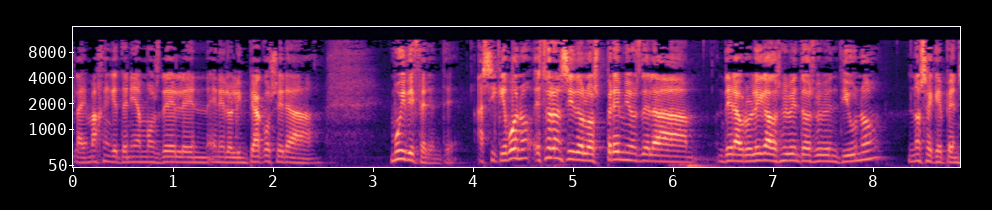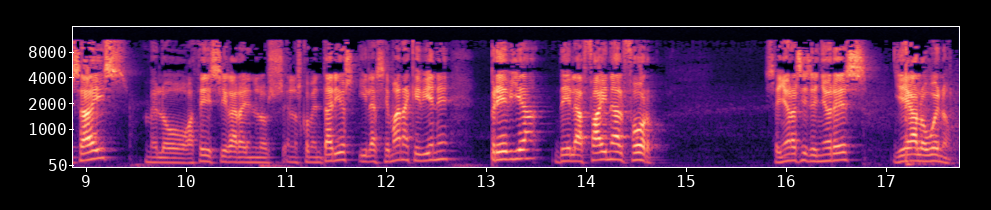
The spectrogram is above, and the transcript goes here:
la imagen que teníamos de él en, el Olympiacos era muy diferente. Así que bueno, estos han sido los premios de la, de la Euroliga 2020-2021. No sé qué pensáis, me lo hacéis llegar en los, en los comentarios. Y la semana que viene, previa de la Final Four. Señoras y señores, llega lo bueno.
